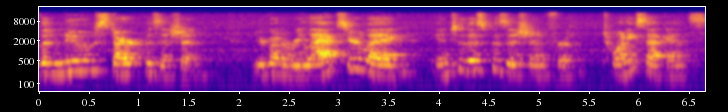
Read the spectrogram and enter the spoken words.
the new start position. You're going to relax your leg into this position for 20 seconds.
